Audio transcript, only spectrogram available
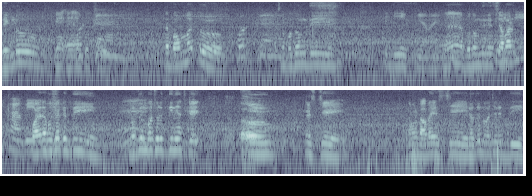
দেখল। এটা বম্মা তো? আজকে প্রথম দিন। হ্যাঁ প্রথম দিন এসছে। আবার পয়লা বৈশাখের দিন। নতুন বছরের দিন আজকে এসছে। আমার বাবা এসছে নতুন বছরের দিন।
